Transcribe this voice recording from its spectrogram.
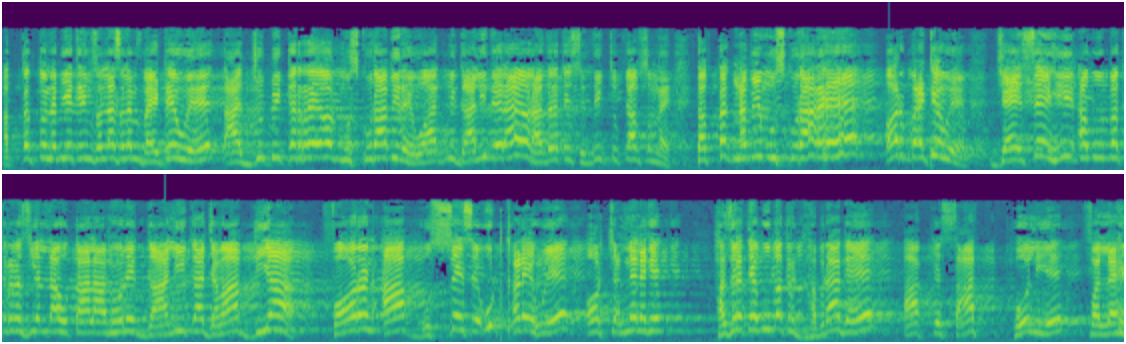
اب تک تو نبی کریم صلی اللہ علیہ وسلم بیٹھے ہوئے تعجب بھی کر رہے اور مسکرا بھی رہے وہ آدمی گالی دے رہا ہے اور حضرت صدیق چپ چاپ سن رہے ہیں۔ تب تک نبی مسکرا رہے ہیں اور بیٹھے ہوئے جیسے ہی ابو بکر رضی اللہ تعالیٰ انہوں نے گالی کا جواب دیا، فوراً آپ غصے سے اٹھ کھڑے ہوئے اور چلنے لگے۔ حضرت ابو بکر گھبرا گئے، آپ کے ساتھ ہو لیے۔ فلح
